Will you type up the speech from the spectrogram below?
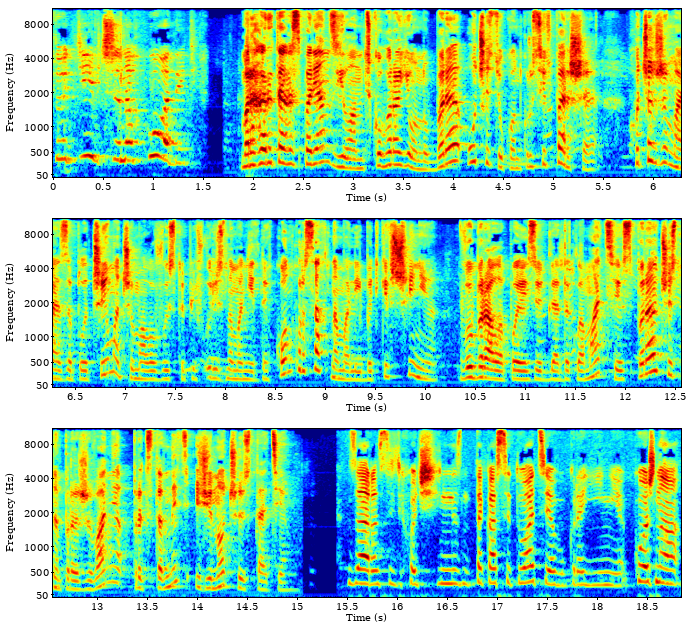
то дівчина ходить. Маргарита Гаспарян з Єланського району бере участь у конкурсі вперше, хоча вже має за плечима чимало виступів у різноманітних конкурсах на малій батьківщині. Вибирала поезію для декламації, спираючись на переживання представниць жіночої статі. Зараз, хоч не така ситуація в Україні, кожна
